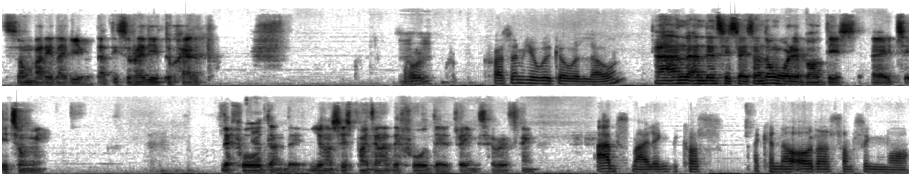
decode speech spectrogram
somebody like you that is ready to help. so, Mhm. Kasim, you will go alone? And and then she says, "And don't worry about this. Uh, it's it's on me. The food and the you know she's pointing at the food, the drinks, everything." I'm smiling because I can now order something more.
